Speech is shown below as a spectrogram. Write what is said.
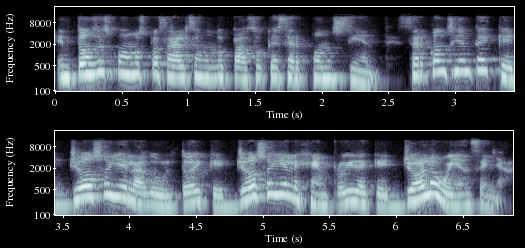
entonces podemos pasar al segundo paso, que es ser consciente. Ser consciente de que yo soy el adulto, de que yo soy el ejemplo y de que yo le voy a enseñar.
